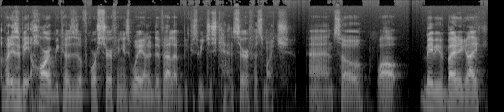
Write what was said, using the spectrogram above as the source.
But it's a bit hard because of course surfing is way underdeveloped because we just can't surf as much. And so, well, maybe if Barry like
